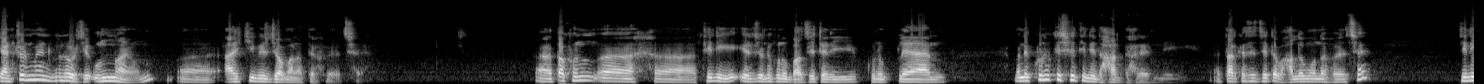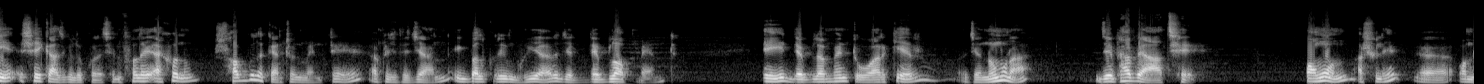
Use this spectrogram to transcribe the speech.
ক্যান্টনমেন্টগুলোর যে উন্নয়ন আইকিবির জমানাতে হয়েছে তখন তিনি এর জন্য কোনো বাজেটারি কোনো প্ল্যান মানে কোনো কিছুই তিনি ধার ধারেননি। তার কাছে যেটা ভালো মনে হয়েছে, তিনি সেই কাজগুলো করেছেন। ফলে এখন সবগুলো ক্যান্টনমেন্টে আপনি যদি যান, ইকবাল করিম ভুইয়ার যে ডেভেলপমেন্ট এই ডেভেলপমেন্ট ওয়ার্কের যে নমুনা যেভাবে আছে অমন আসলে অন্য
